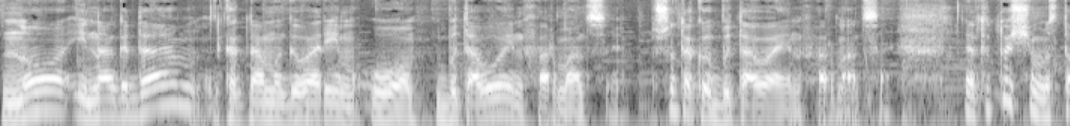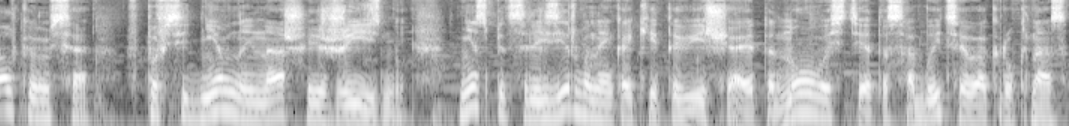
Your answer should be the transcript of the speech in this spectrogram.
Но иногда, когда мы говорим о бытовой информации, что такое бытовая информация? Это то, с чем мы сталкиваемся в повседневной нашей жизни. Не специализированные какие-то вещи, а это новости, это события вокруг нас.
